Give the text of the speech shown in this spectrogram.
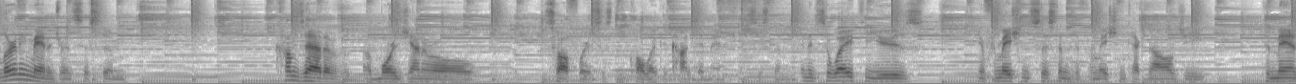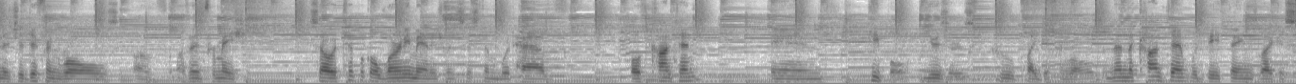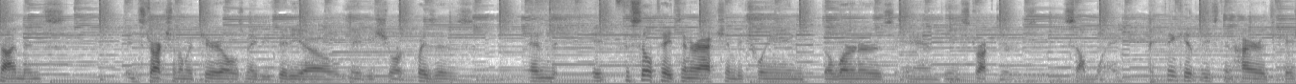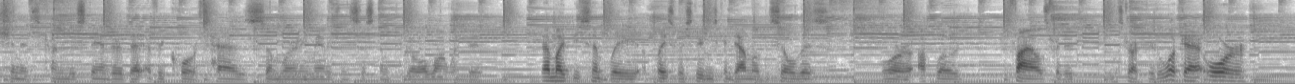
learning management system comes out of a more general software system called like a content management system. And it's a way to use information systems, information technology to manage the different roles of, of information. So a typical learning management system would have both content and people, users, who play different roles. And then the content would be things like assignments, instructional materials, maybe video, maybe short quizzes. And it facilitates interaction between the learners and the instructors in some way. I think at least in higher education, it's kind of the standard that every course has some learning management system to go along with it. That might be simply a place where students can download the syllabus or upload files for the instructor to look at, or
